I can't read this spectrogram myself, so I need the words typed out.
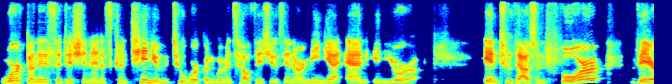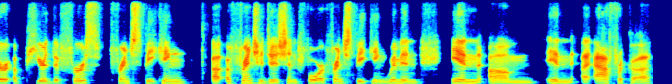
worked on this edition and has continued to work on women's health issues in Armenia and in Europe. In 2004, there appeared the first French speaking a French edition for French-speaking women in um, in uh, Africa,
